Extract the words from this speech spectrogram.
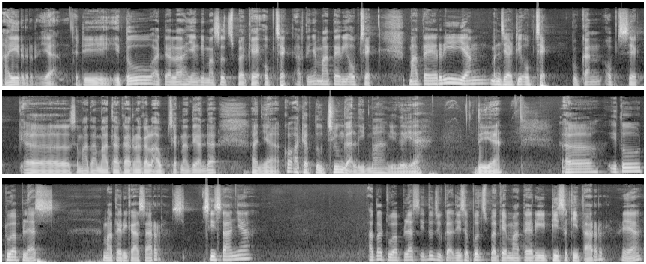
air ya. Jadi itu adalah yang dimaksud sebagai objek artinya materi objek. Materi yang menjadi objek bukan objek e, semata-mata karena kalau objek nanti Anda hanya kok ada tujuh nggak lima gitu ya. Gitu ya. E, itu 12 materi kasar sisanya atau 12 itu juga disebut sebagai materi di sekitar ya.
